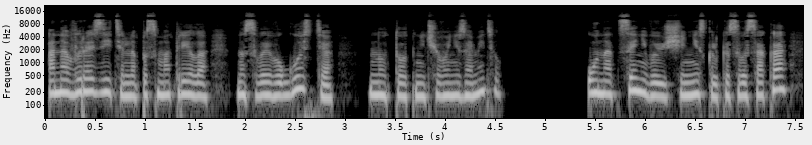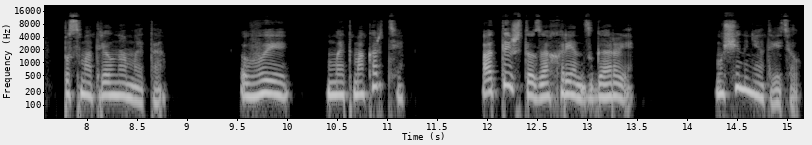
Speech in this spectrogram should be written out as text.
Она выразительно посмотрела на своего гостя, но тот ничего не заметил. Он, оценивающий несколько свысока, посмотрел на Мэтта. «Вы Мэтт Маккарти? А ты что за хрен с горы?» Мужчина не ответил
